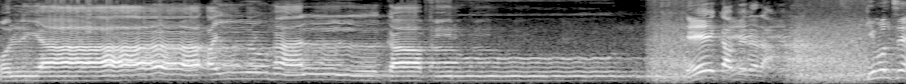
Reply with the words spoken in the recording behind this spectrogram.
قل يا أيها الكافرون এ কাফেরেরা কি বলছে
